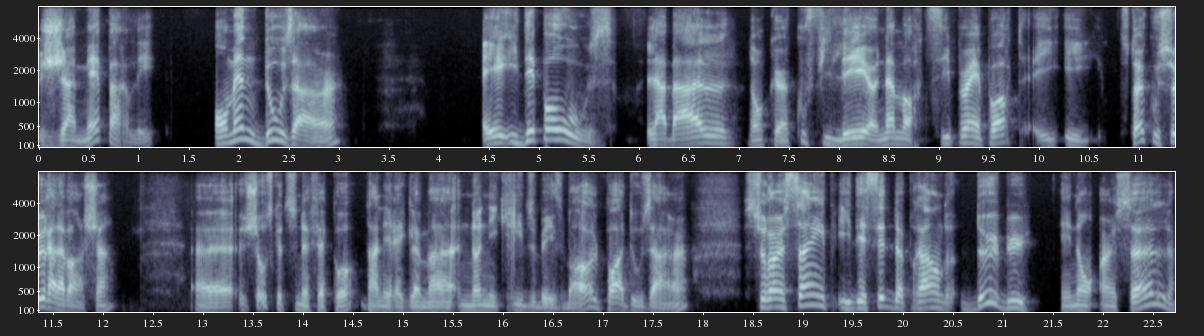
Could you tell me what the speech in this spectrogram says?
jamais parler, on mène 12 à 1 et il dépose la balle, donc un coup filé, un amorti, peu importe. c'est un coup sûr à l'avant-champ. Euh, chose que tu ne fais pas dans les règlements non écrits du baseball, pas à 12 à 1. Sur un simple, il décide de prendre deux buts et non un seul.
